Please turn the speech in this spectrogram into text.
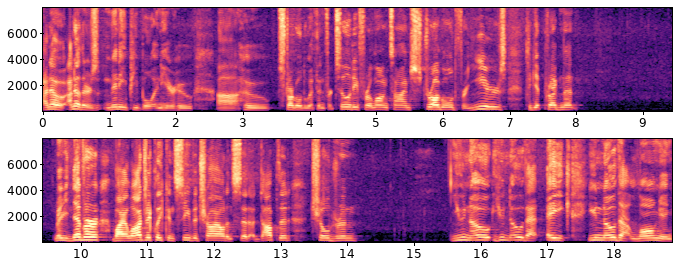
I know, I know there's many people in here who uh, who struggled with infertility for a long time, struggled for years to get pregnant, maybe never biologically conceived a child, instead adopted children. You know, you know that ache, you know that longing.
